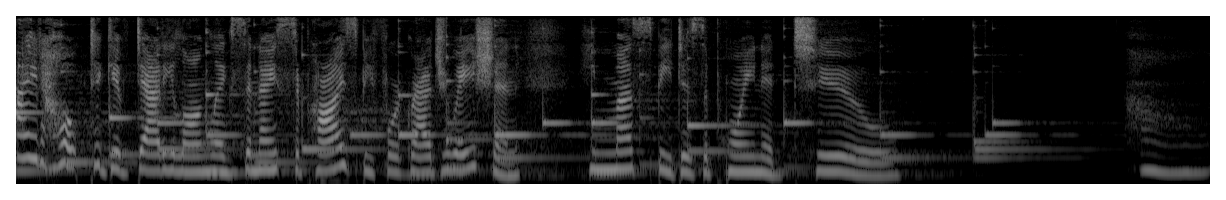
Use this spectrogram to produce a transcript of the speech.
I had hoped to give Daddy Longlegs a nice surprise before graduation. He must be disappointed, too. Oh.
